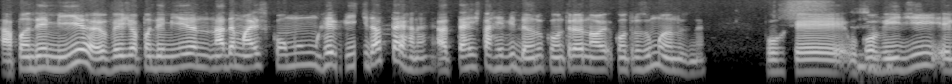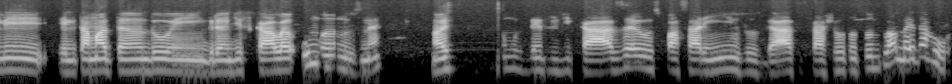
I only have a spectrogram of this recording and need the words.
a pandemia, eu vejo a pandemia nada mais como um revide da Terra, né? A Terra está revidando contra nós, contra os humanos, né? Porque o uhum. Covid ele ele está matando em grande escala humanos, né? Nós estamos dentro de casa, os passarinhos, os gatos, os cachorros estão todos lá no meio da rua.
